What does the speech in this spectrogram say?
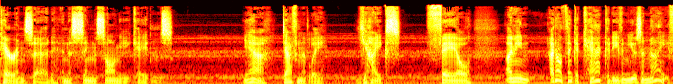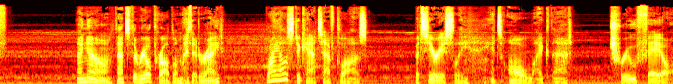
Karen said in a sing songy cadence. Yeah, definitely. Yikes. Fail. I mean, I don't think a cat could even use a knife. I know, that's the real problem with it, right? Why else do cats have claws? But seriously, it's all like that. True fail.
